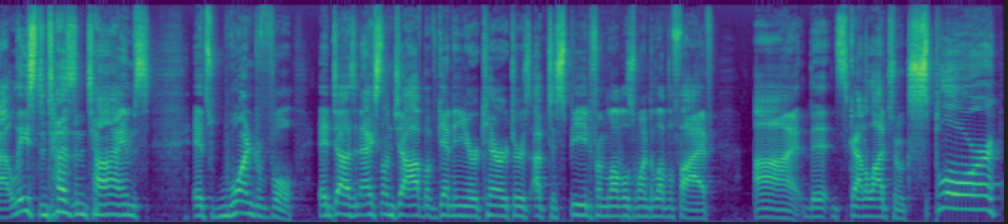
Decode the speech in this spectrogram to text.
at least a dozen times. It's wonderful. It does an excellent job of getting your characters up to speed from levels 1 to level 5. Uh, it's got a lot to explore.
